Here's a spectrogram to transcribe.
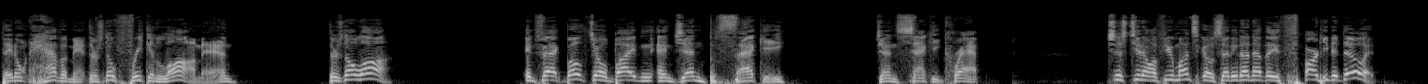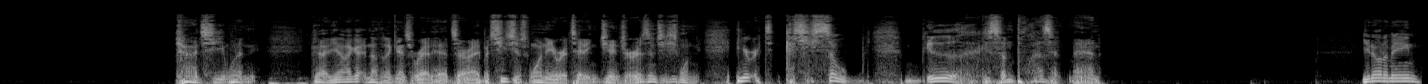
they don't have a man, there's no freaking law, man. There's no law. In fact, both Joe Biden and Jen Psaki, Jen Psaki crap, just, you know, a few months ago said he doesn't have the authority to do it. God, she one. God, you know, I got nothing against redheads, all right, but she's just one irritating ginger, isn't she? She's one irritating because she's so, ugh, it's unpleasant, man. You know what I mean?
